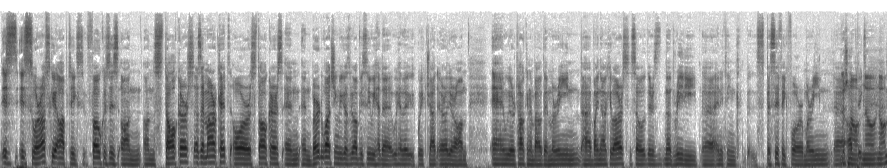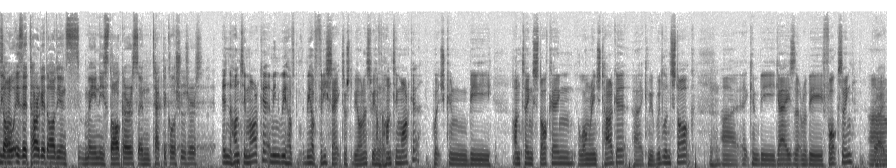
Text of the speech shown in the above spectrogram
Is is Swarovski Optics focuses on on stalkers as a market, or stalkers and and bird watching? Because we obviously we had a we had a quick chat earlier on, and we were talking about the marine uh, binoculars. So there's not really uh, anything specific for marine uh, There's optics. no, no. I mean, so I- is the target audience mainly stalkers and tactical shooters? in the hunting market, I mean, we have we have three sectors to be honest. We have the Mhm. hunting market, which can be hunting, stalking, a long range target. Uh, it can be woodland stalk. Uh, it can be guys that are maybe foxing. Right.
